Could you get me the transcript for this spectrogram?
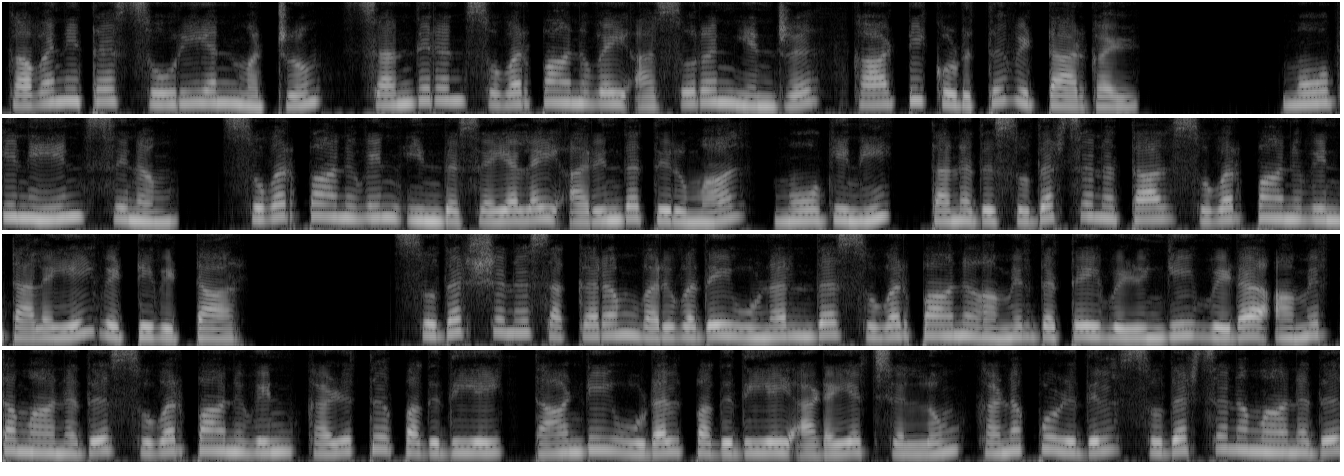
கவனித்த சூரியன் மற்றும் சந்திரன் சுவர்பானுவை அசுரன் என்று காட்டிக் கொடுத்து விட்டார்கள். மோகினியின் சினம். சுவர்பானுவின் இந்த செயலை அறிந்த திருமால் மோகினி தனது சுதர்சனத்தால் சுவர்பானுவின் தலையை வெட்டிவிட்டார். சுதர்சன சக்கரம் வருவதை உணர்ந்த சுவர்பானு அமிர்தத்தை விழுங்கி விட அமிர்தமானது சுவர்பானுவின் கழுத்து பகுதியை தாண்டி உடல் பகுதியை அடையச் செல்லும் கணப்பொழுதில் சுதர்சனமானது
